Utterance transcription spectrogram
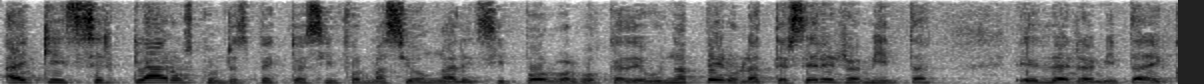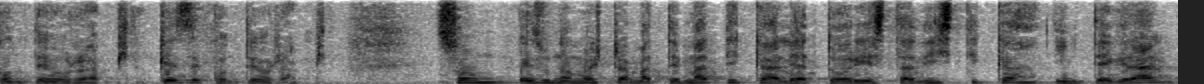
hay que ser claros con respecto a esa información, al exipol o al boca de urna, pero la tercera herramienta es la herramienta de conteo rápido. ¿Qué es el conteo rápido? Son, es una muestra matemática, aleatoria, estadística, integral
